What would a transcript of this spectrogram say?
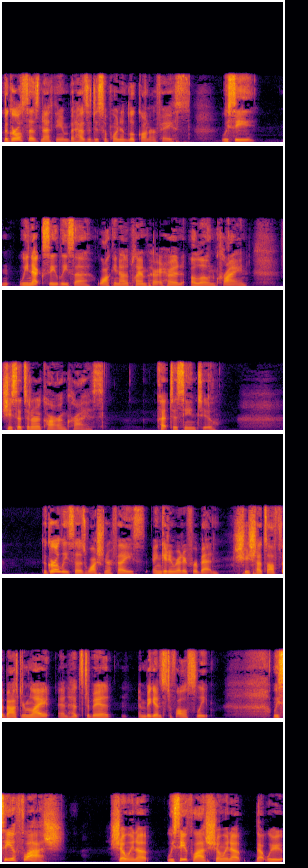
The girl says nothing, but has a disappointed look on her face. We see, we next see Lisa walking out of Planned Parenthood alone, crying. She sits in her car and cries. Cut to scene two. The girl Lisa is washing her face and getting ready for bed. She shuts off the bathroom light and heads to bed and begins to fall asleep. We see a flash showing up. We see a flash showing up that we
